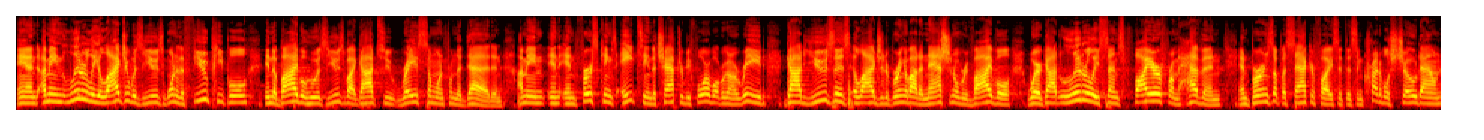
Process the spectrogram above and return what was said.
And I mean, literally, Elijah was used, one of the few people in the Bible who was used by God to raise someone from the dead. And I mean, in, in 1 Kings 18, the chapter before what we're going to read, God uses Elijah to bring about a national revival where God literally sends fire from heaven and burns up a sacrifice at this incredible showdown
